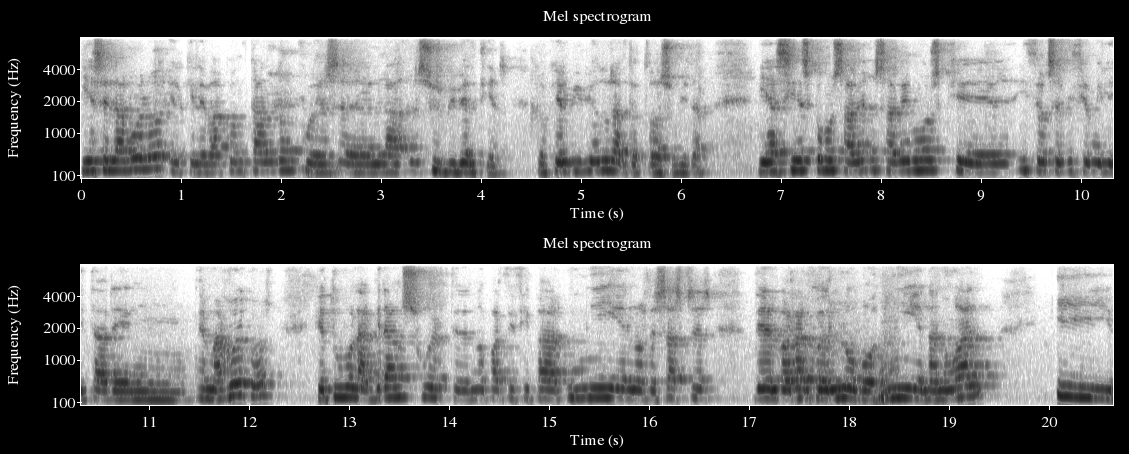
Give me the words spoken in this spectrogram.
Y es el abuelo el que le va contando pues eh, sus vivencias, lo que él vivió durante toda su vida. Y así es como sabemos que hizo el servicio militar en, Marruecos, que tuvo la gran suerte de no participar ni en los desastres del Barranco del Lobo ni en Anual, y,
